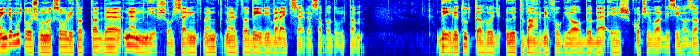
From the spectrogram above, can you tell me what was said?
Engem utolsónak szólítottak, de nem névsor szerint ment, mert a Dérivel egyszerre szabadultam. Déri tudta, hogy őt várni fogja a böbe, és kocsival viszi haza.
